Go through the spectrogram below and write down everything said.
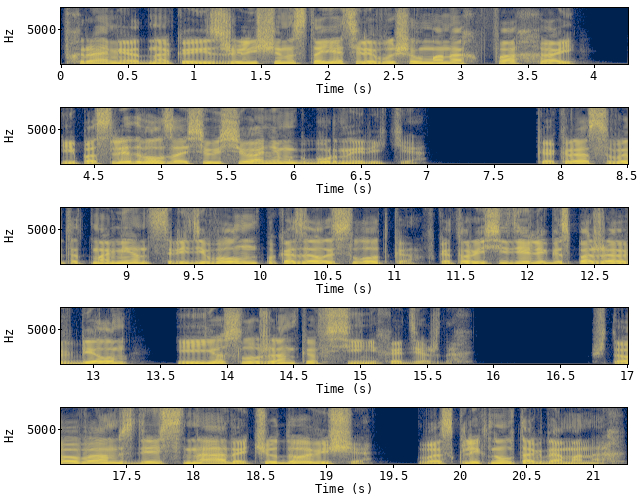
В храме, однако, из жилища настоятеля вышел монах Фахай и последовал за Сюй-Сюанем к бурной реке. Как раз в этот момент среди волн показалась лодка, в которой сидели госпожа в белом и ее служанка в синих одеждах. «Что вам здесь надо, чудовище?» — воскликнул тогда монах.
